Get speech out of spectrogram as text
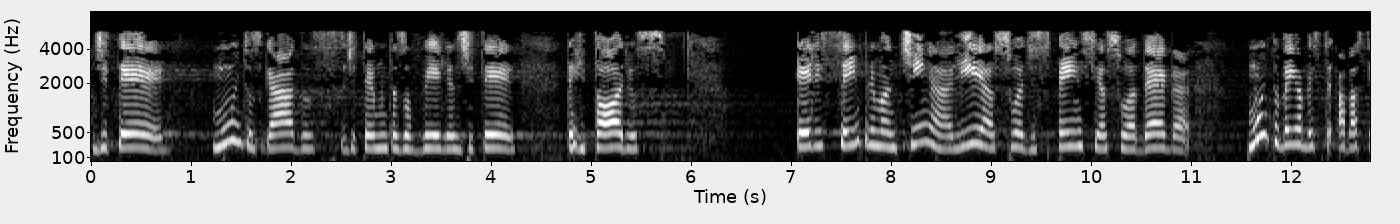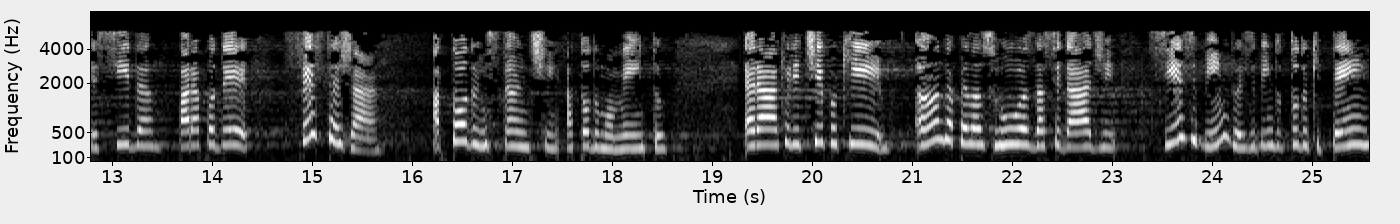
de ter muitos gados, de ter muitas ovelhas, de ter territórios. Ele sempre mantinha ali a sua dispensa e a sua adega muito bem abastecida para poder festejar a todo instante, a todo momento. Era aquele tipo que anda pelas ruas da cidade se exibindo, exibindo tudo que tem.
